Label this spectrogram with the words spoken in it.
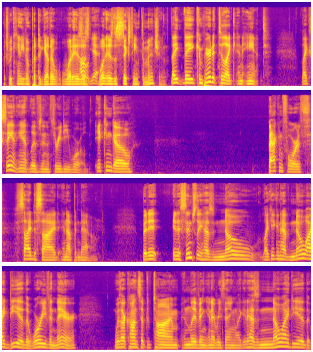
which we can't even put together. What is Oh, this, yeah. what is the 16th dimension? They they compared it to like an ant. Like say an ant lives in a 3D world. It can go back and forth, side to side and up and down. But it it essentially has no like it can have no idea that we're even there with our concept of time and living and everything. Like it has no idea that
